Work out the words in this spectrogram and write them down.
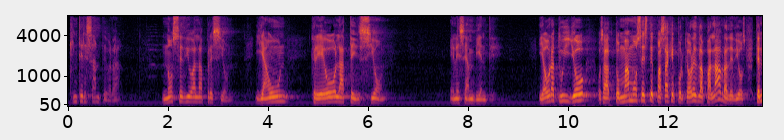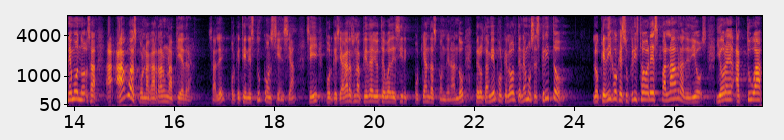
Qué interesante, ¿verdad? No se dio a la presión y aún creó la tensión en ese ambiente. Y ahora tú y yo, o sea, tomamos este pasaje porque ahora es la palabra de Dios. Tenemos, o sea, aguas con agarrar una piedra. ¿Sale? Porque tienes tu conciencia, ¿sí? Porque si agarras una piedra yo te voy a decir por qué andas condenando, pero también porque luego tenemos escrito. Lo que dijo Jesucristo ahora es palabra de Dios y ahora actúa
